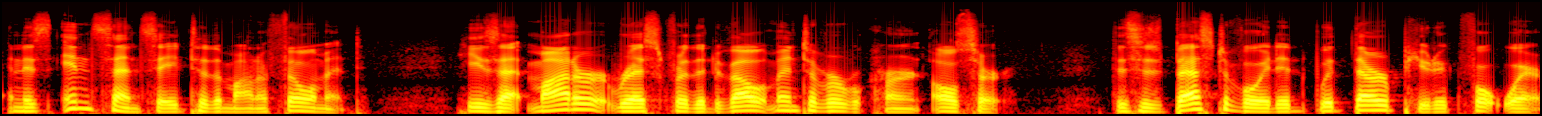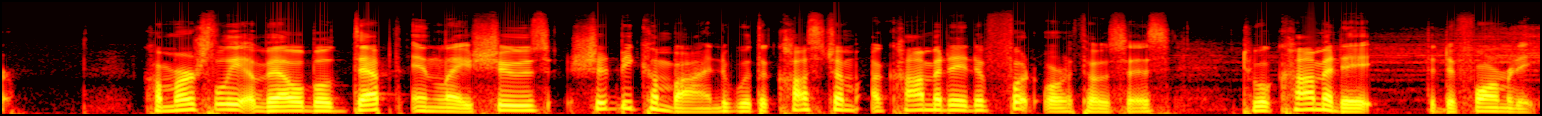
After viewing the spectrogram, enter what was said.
and is insensate to the monofilament. He is at moderate risk for the development of a recurrent ulcer. This is best avoided with therapeutic footwear. Commercially available depth inlay shoes should be combined with a custom accommodative foot orthosis to accommodate the deformity.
